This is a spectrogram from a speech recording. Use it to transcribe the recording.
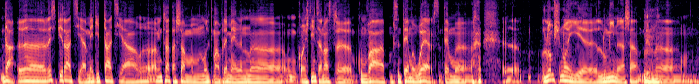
Da, uh, respirația, meditația, uh, am intrat așa în ultima vreme în, uh, în conștiința noastră, cumva suntem aware, suntem... uh, uh, luăm și noi uh, lumină, așa, din, uh, ca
